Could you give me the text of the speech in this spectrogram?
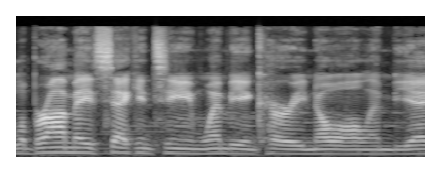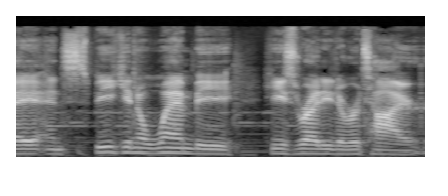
LeBron made second team, Wemby and Curry no All NBA. And speaking of Wemby, he's ready to retire.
